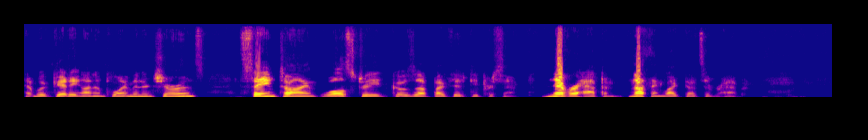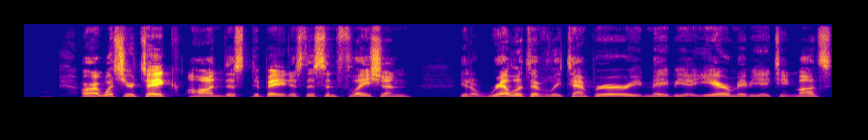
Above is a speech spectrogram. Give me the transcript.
and we're getting unemployment insurance. Same time, Wall Street goes up by 50%. Never happened. Nothing like that's ever happened. All right, what's your take on this debate? Is this inflation, you know, relatively temporary, maybe a year, maybe 18 months,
